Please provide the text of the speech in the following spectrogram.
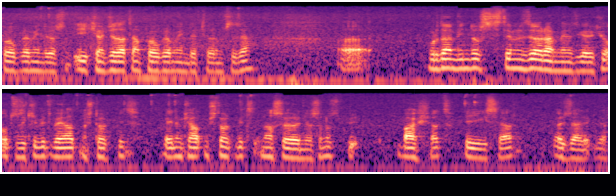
programı indiriyorsunuz. İlk önce zaten programı indirtiyorum size. Ee, buradan Windows sisteminizi öğrenmeniz gerekiyor. 32 bit veya 64 bit. Benimki 64 bit. Nasıl öğreniyorsunuz? Başlat, bilgisayar, özellikler.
